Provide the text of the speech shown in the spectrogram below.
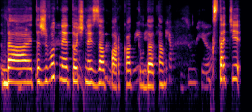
Да, это животные точно из зоопарка оттуда. Там. Кстати,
